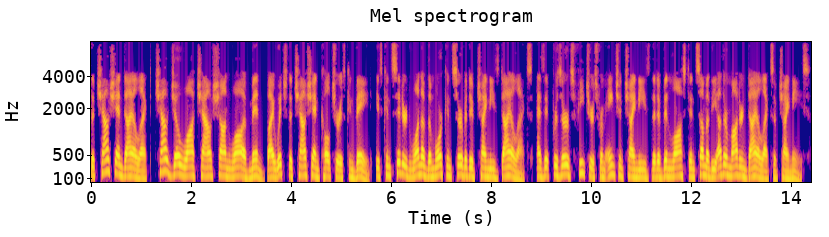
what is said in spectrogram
The Chaoshan dialect, Chao Zhou Chao Shan of Min, by which the Chaoshan culture is conveyed, is considered one of the more conservative Chinese dialects, as it preserves features from ancient Chinese that have been lost in some of the other modern dialects of Chinese.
